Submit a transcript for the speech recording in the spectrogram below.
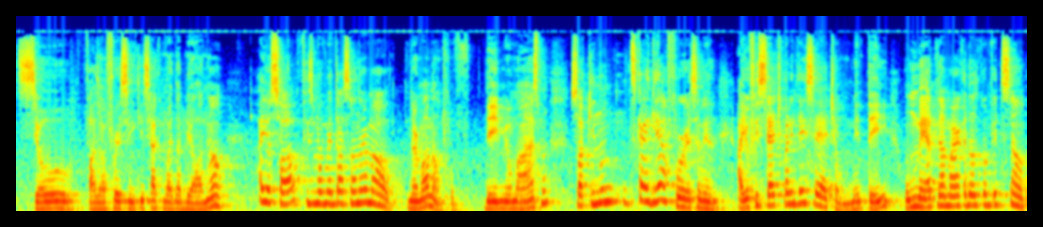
Se eu fazer uma forcinha aqui, será que não vai dar BO não? Aí eu só fiz movimentação normal. Normal não, tipo, dei meu máximo, só que não descarguei a força mesmo. Aí eu fiz 7,47, eu metei um metro na marca da outra competição.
